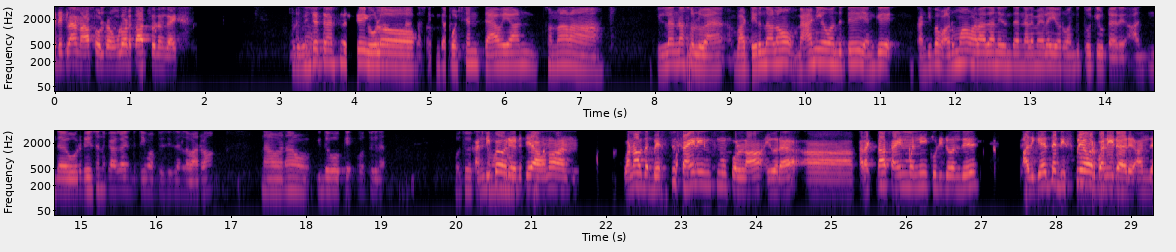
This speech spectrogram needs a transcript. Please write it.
எடுக்கலாம் நான் சொல்றேன். உங்களோட தாட் சொல்லுங்க guys. ஒரு விண்டர் டிரான்ஸ்ஃபருக்கு இவ்வளோ இந்த பொசிஷன் தேவையான்னு சொன்னா நான் இல்லைன்னு தான் சொல்லுவேன். பட் இருந்தாலும் மேனியோ வந்துட்டு எங்க கண்டிப்பா வருமா வராதான்னு இருந்த நிலைமையில இவர் வந்து தூக்கி விட்டாரு. அந்த ஒரு ரீசனுக்காக இந்த டீம் ஆஃப் த சீசன்ல வர்றோம். நான் வேணா இது ஓகே ஒத்துக்கிறேன். ஒத்துக்க கண்டிப்பா அவர் எடுத்தே ஆகணும். ஒன் ஆஃப் த பெஸ்ட் சைனிங்ஸ்னு சொல்லலாம் இவரை. கரெக்டா சைன் பண்ணி கூட்டிட்டு வந்து அதுக்கேத்த டிஸ்பிளே அவர் பண்ணிட்டாரு. அந்த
